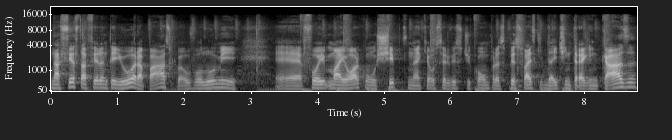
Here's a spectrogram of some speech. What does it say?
Na sexta-feira anterior à Páscoa, o volume é, foi maior com o Shipt, né, que é o serviço de compras pessoais que daí te entrega em casa,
